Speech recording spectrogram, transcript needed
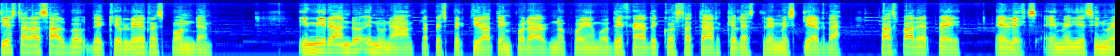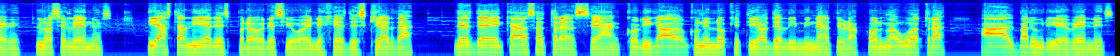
y estar a salvo de que le respondan. Y mirando en una amplia perspectiva temporal, no podemos dejar de constatar que la extrema izquierda, Gaspar Pey, el ex M19, los helenos y hasta líderes progresivos ONGs de izquierda, desde décadas atrás se han coligado con el objetivo de eliminar de una forma u otra a Álvaro Uribe Vélez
